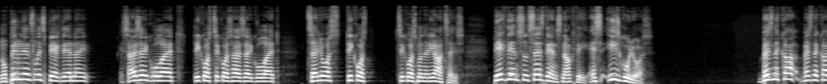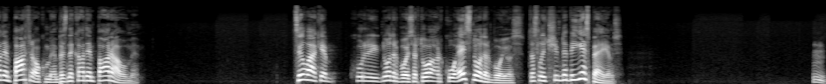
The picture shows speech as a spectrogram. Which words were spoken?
no pirmdienas līdz piekdienai, es aizēju gulēt, tikos, cikos aizēju gulēt, ceļos, tikos, cikos man ir jāceļas. Piektdienas un sestdienas naktī es izguļos. Bez, nekā, bez nekādiem pārtraukumiem, bez nekādiem pārāvumiem. Cilvēkiem, kuri nodarbojas ar to, ar ko es nodarbojos, tas līdz šim nebija iespējams. Hmm.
